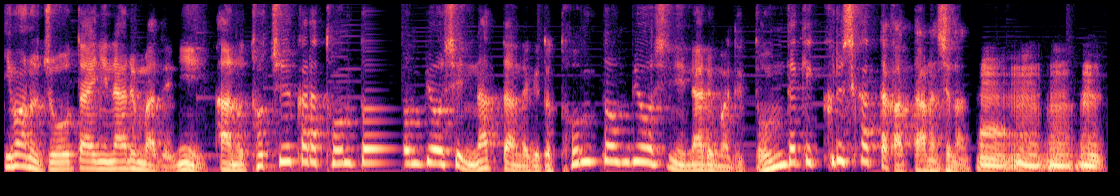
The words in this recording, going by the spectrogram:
今の状態になるまでにあの途中からトントン拍子になったんだけどトントン拍子になるまでどんだけ苦しかったかって話なんだうん。うん。うん。うん。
